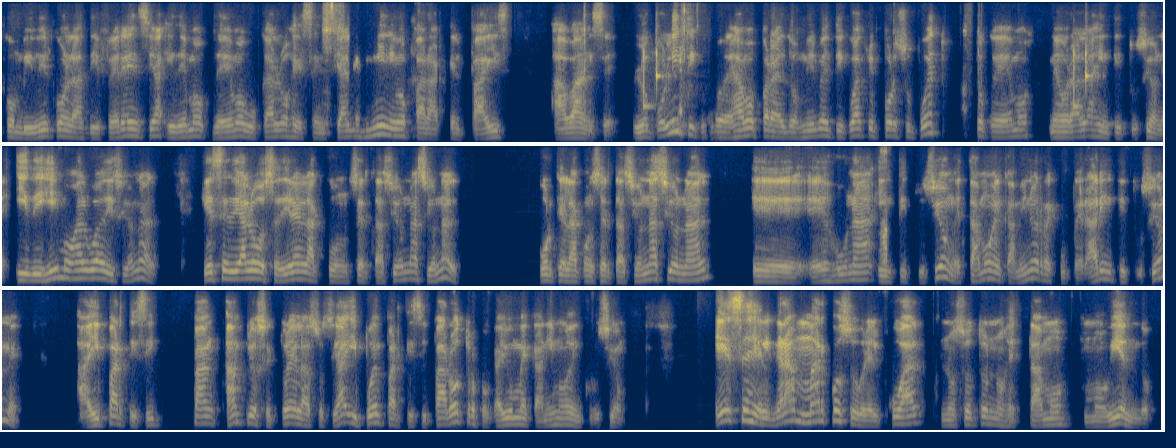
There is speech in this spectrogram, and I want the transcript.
convivir con las diferencias y debemos, debemos buscar los esenciales mínimos para que el país avance. Lo político lo dejamos para el 2024 y por supuesto que debemos mejorar las instituciones. Y dijimos algo adicional, que ese diálogo se diera en la concertación nacional, porque la concertación nacional eh, es una institución, estamos en camino de recuperar instituciones. Ahí participan amplios sectores de la sociedad y pueden participar otros porque hay un mecanismo de inclusión. Ese es el gran marco sobre el cual nosotros nos estamos moviendo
